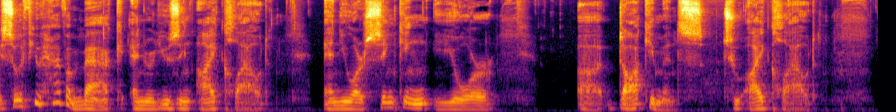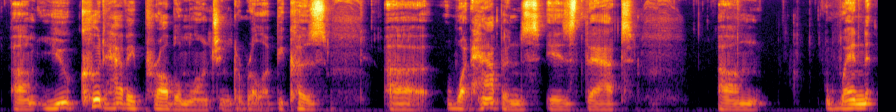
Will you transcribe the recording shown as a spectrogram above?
so if you have a Mac and you're using iCloud and you are syncing your uh, documents to iCloud, um, you could have a problem launching Gorilla because uh, what happens is that um, when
